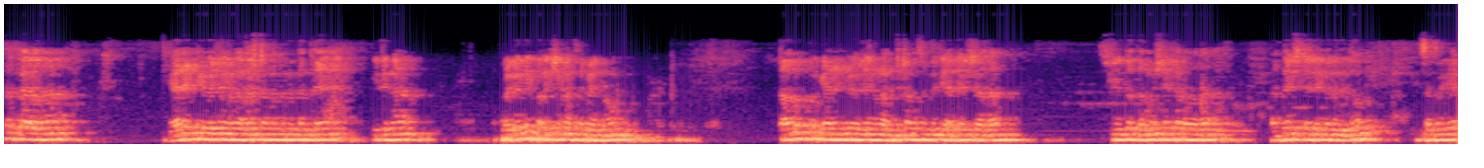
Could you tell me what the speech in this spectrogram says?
ಸರ್ಕಾರದ ಗ್ಯಾರಂಟಿ ಯೋಜನೆಗಳ ಅನುಷ್ಠಾನ ಕುರಿತಂತೆ ಪ್ರಗತಿ ಪರಿಶೀಲನಾ ಸಭೆಯನ್ನು ತಾಲೂಕು ಗ್ಯಾರಂಟಿ ಯೋಜನೆಗಳ ಅನುಷ್ಠಾನ ಸಮಿತಿ ಅಧ್ಯಕ್ಷರಾದ ಶ್ರೀಯುತ ಧರ್ಮಶೇಖರ್ ಅವರ ಅಧ್ಯಕ್ಷತೆಯಲ್ಲಿ ಕರೆದಿದ್ದು, ಈ ಸಭೆಗೆ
